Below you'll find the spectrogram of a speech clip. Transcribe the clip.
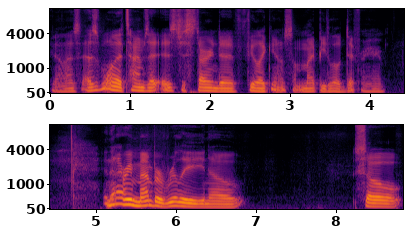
You know, that's, that's one of the times that it's just starting to feel like you know something might be a little different here. And then I remember really, you know, so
